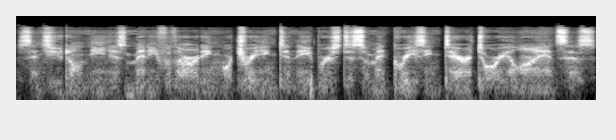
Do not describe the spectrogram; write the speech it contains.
since you don't need as many for the herding or trading to neighbors to cement grazing territory alliances.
